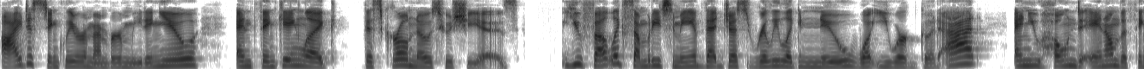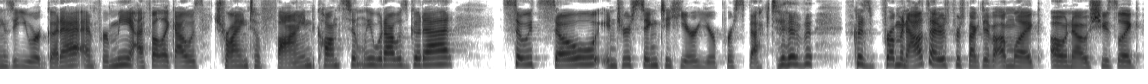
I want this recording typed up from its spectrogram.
I distinctly remember meeting you and thinking like this girl knows who she is. You felt like somebody to me that just really like knew what you were good at and you honed in on the things that you were good at and for me I felt like I was trying to find constantly what I was good at so it's so interesting to hear your perspective because from an outsider's perspective, I'm like, oh no, she's like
